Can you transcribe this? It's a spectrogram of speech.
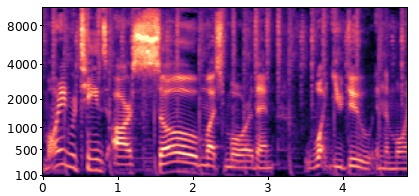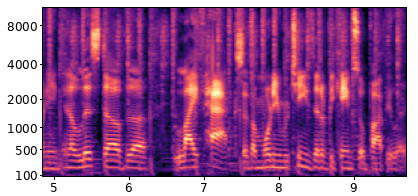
Morning routines are so much more than what you do in the morning and a list of the life hacks or the morning routines that have become so popular.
